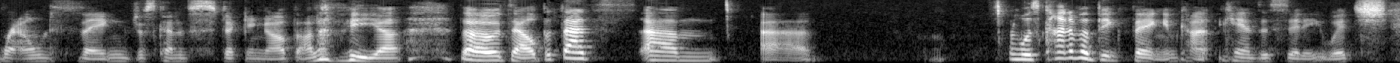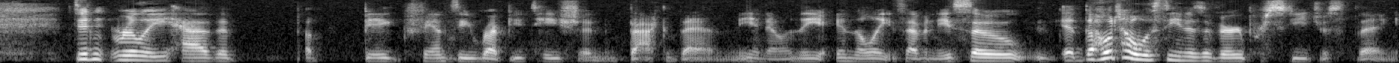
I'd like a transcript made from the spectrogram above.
round thing just kind of sticking up out of the uh, the hotel. But that's um, uh, was kind of a big thing in Kansas City, which didn't really have a, a big fancy reputation back then. You know, in the in the late seventies. So it, the hotel was seen as a very prestigious thing,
